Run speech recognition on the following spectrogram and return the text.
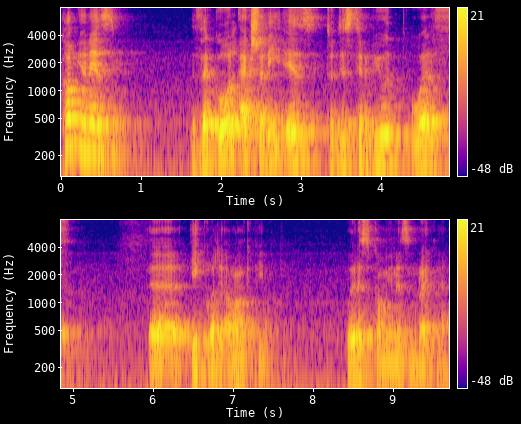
Communism, the goal actually is to distribute wealth uh, equally among people. Where is communism right now?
